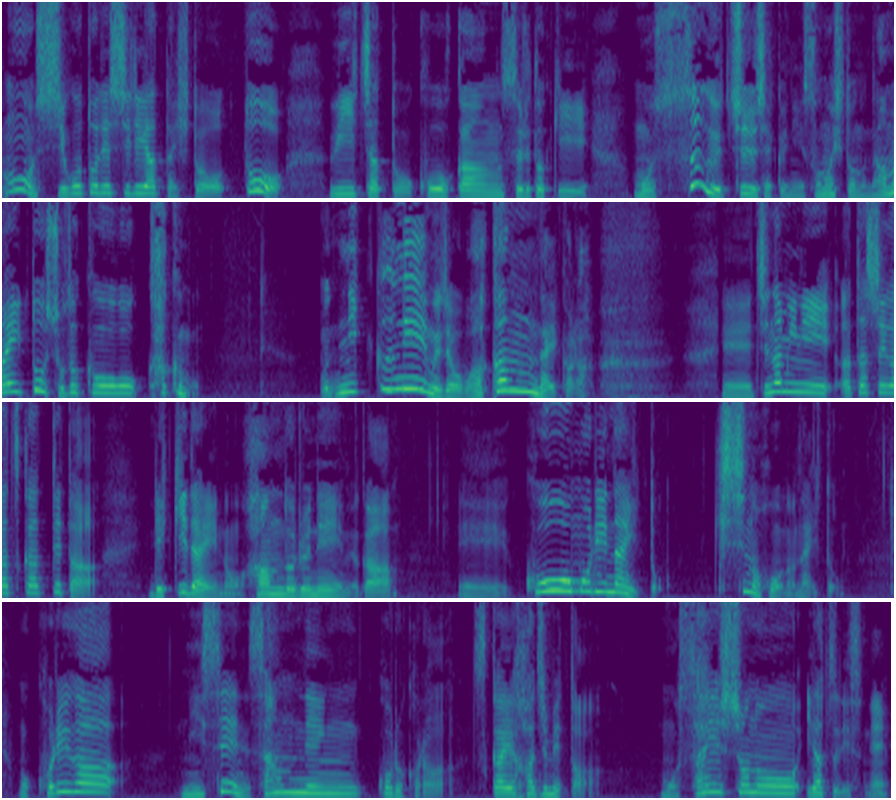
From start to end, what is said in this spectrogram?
も仕事で知り合った人と WeChat を交換する時もうすぐ注釈にその人の名前と所属を書くもん。ニックネームじゃわかんないから、えー、ちなみに私が使ってた歴代のハンドルネームが、えー、コウモリナイト。騎士の方のナイト。もうこれが2003年頃から使い始めたもう最初のやつですね。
